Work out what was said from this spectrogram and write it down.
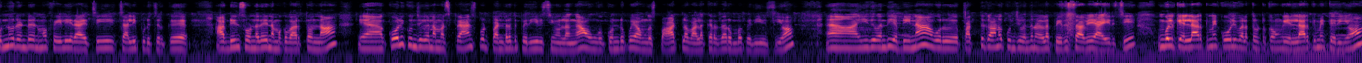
ஒன்று ரெண்டு என்னமோ ஃபெயிலியர் ஆயிடுச்சு சளி பிடிச்சிருக்கு அப்படின்னு சொன்னதே நமக்கு வருத்தம் தான் கோழி குஞ்சுகள் நம்ம டிரான்ஸ்போர்ட் பண்ணுறது பெரிய விஷயம் இல்லைங்க. அவங்க கொண்டு போய் அவங்க ஸ்பாட்டில் வளர்க்குறது தான் ரொம்ப பெரிய விஷயம். இது வந்து எப்படின்னா ஒரு பத்துக்கான குஞ்சு வந்து நல்லா பெருசாகவே ஆயிடுச்சு. உங்களுக்கு எல்லாருக்குமே கோழி வளர்த்துட்ருக்கவங்க எல்லாருக்குமே தெரியும்.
